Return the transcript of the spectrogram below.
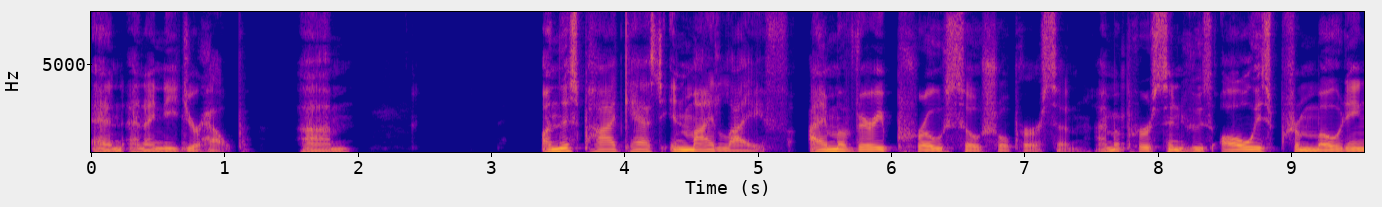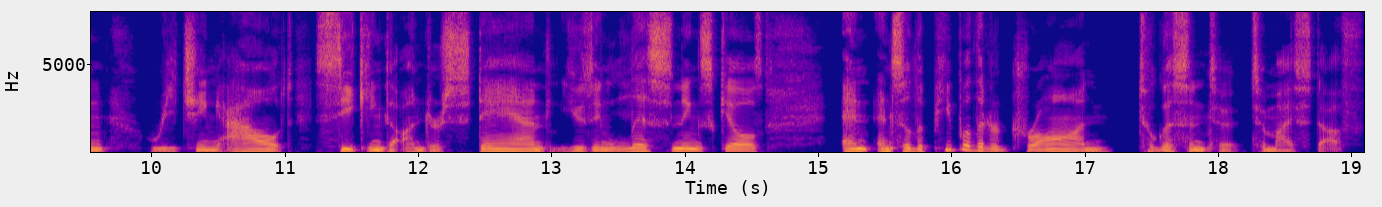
and and I need your help. Um, on this podcast in my life, I'm a very pro social person. I'm a person who's always promoting reaching out, seeking to understand, using listening skills. And, and so the people that are drawn to listen to, to my stuff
